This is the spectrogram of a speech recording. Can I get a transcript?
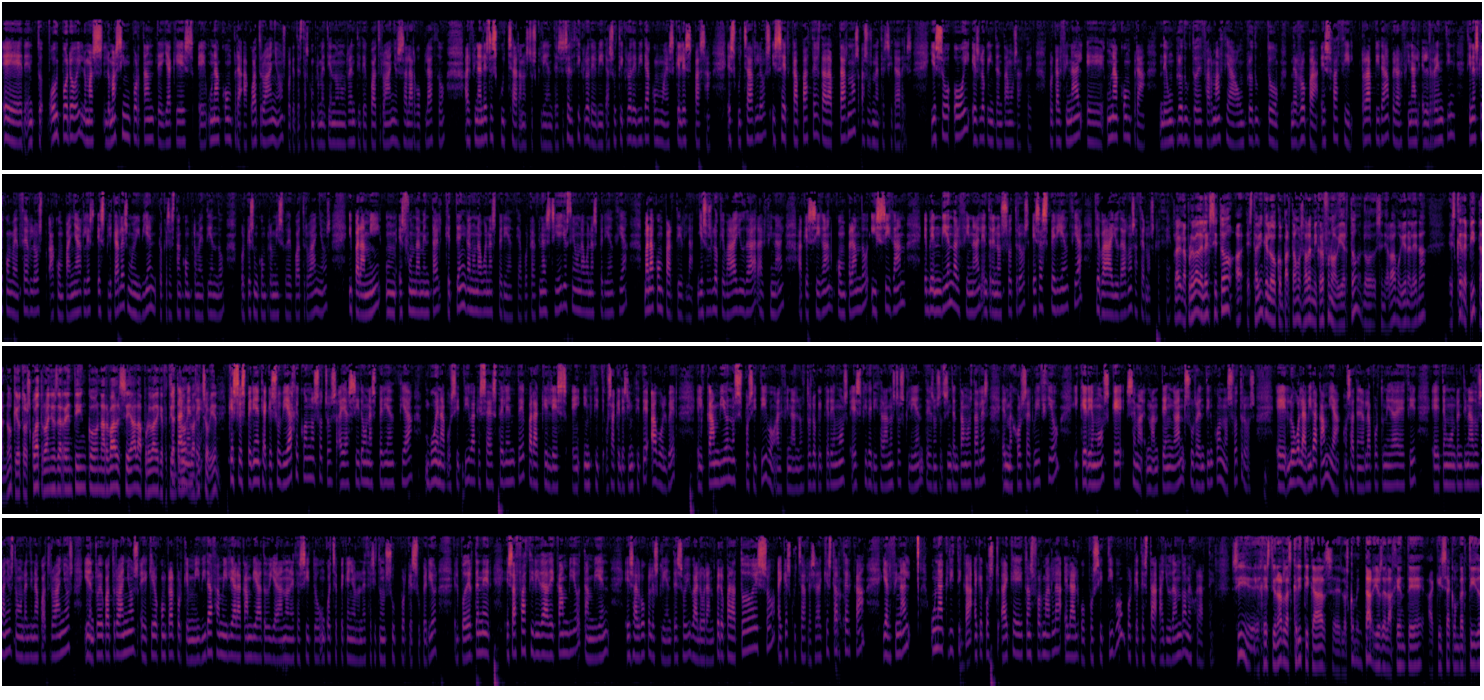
eh, hoy por hoy lo más, lo más importante, ya que es eh, una compra a cuatro años, porque te estás comprometiendo en un renting de cuatro años, es a largo plazo, al final es escuchar a nuestros clientes, es el ciclo de vida, su ciclo de vida cómo es, qué les pasa, escucharlos y ser capaces de adaptarnos a sus necesidades. Y eso hoy es lo que intentamos hacer, porque al final eh, una compra de un producto de farmacia o un producto de ropa es fácil, rápida, pero al final el renting tienes que convencer convencerlos, acompañarles, explicarles muy bien lo que se están comprometiendo, porque es un compromiso de cuatro años. Y para mí es fundamental que tengan una buena experiencia, porque al final, si ellos tienen una buena experiencia, van a compartirla. Y eso es lo que va a ayudar al final a que sigan comprando y sigan eh, vendiendo al final entre nosotros esa experiencia que va a ayudarnos a hacernos crecer. La prueba del éxito, ah, está bien que lo compartamos ahora en micrófono abierto, lo señalaba muy bien Elena es que repitan, ¿no? Que otros cuatro años de renting con Arval sea la prueba de que efectivamente lo, has hecho bien. Que su experiencia, que su viaje con nosotros haya sido una experiencia buena, positiva, que sea excelente para que les eh, incite, o sea, que les incite a volver. El cambio no es positivo. Al final, nosotros lo que queremos es fidelizar a nuestros clientes. Nosotros intentamos darles el mejor servicio y queremos que se mantengan su renting con nosotros. Mm. Eh, luego la vida cambia, o sea, tener la oportunidad de decir, eh, tengo un renting rentina dos años, tengo un rentina cuatro años y dentro de cuatro años eh, quiero comprar porque mi vida familiar ha cambiado y ya no necesito un coche pequeño, lo necesito un sub porque es superior. El poder tener esa facilidad de cambio también es algo que los clientes hoy valoran. Pero para todo eso hay que escucharles, hay que estar cerca y al final una crítica hay que, hay que transformarla en algo positivo porque te está ayudando a mejorarte. Sí, eh, gestionar las críticas, eh, los comentarios de la gente, aquí se ha convertido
